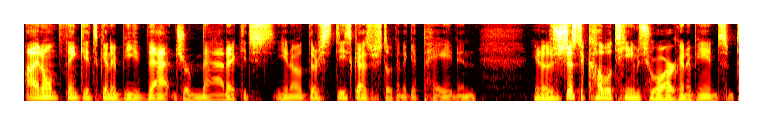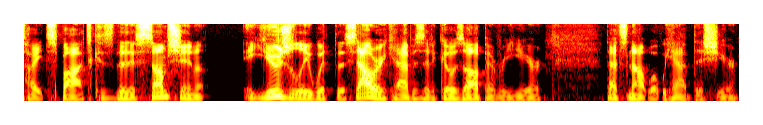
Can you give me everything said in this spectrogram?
I don't think it's going to be that dramatic. It's you know, there's these guys are still going to get paid, and you know, there's just a couple teams who are going to be in some tight spots because the assumption usually with the salary cap is that it goes up every year. That's not what we have this year.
